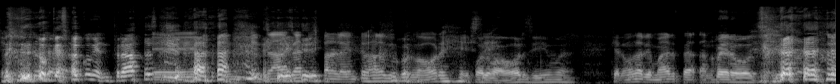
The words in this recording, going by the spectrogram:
Lo que está con entradas. eh, en- entrada gratis para el evento de Halloween, por favor. Este, Por favor, sí, ma. Queremos arrimar el pedazo. Pero,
